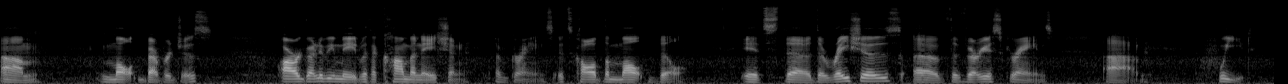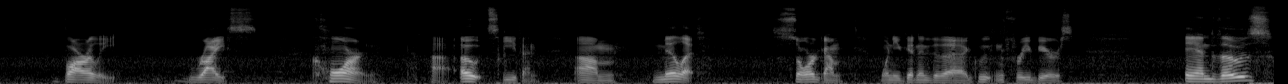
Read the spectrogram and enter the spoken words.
um, malt beverages are going to be made with a combination of grains. It's called the malt bill. It's the the ratios of the various grains, um, wheat, barley, rice, corn, uh, oats, even um, millet, sorghum. When you get into the gluten-free beers, and those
